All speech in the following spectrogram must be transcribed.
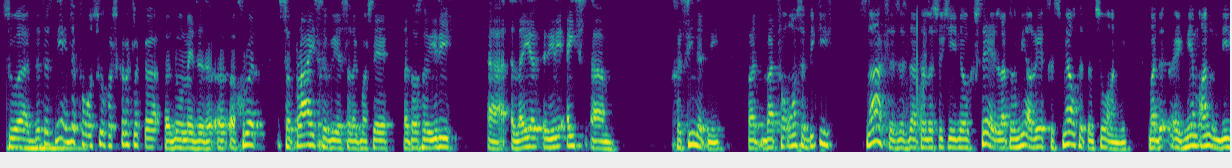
So uh, dit is nie eintlik vir ons so verskriklike uh, noem mense 'n groot surprise gewees sal ek maar sê dat ons nou hierdie uh layer hierdie ys um gesien het nie wat wat vir ons 'n bietjie snaaks is is dat hulle soos jy nou sê dat hulle nie alreeds gesmelt het en so aan nie maar de, ek neem aan die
